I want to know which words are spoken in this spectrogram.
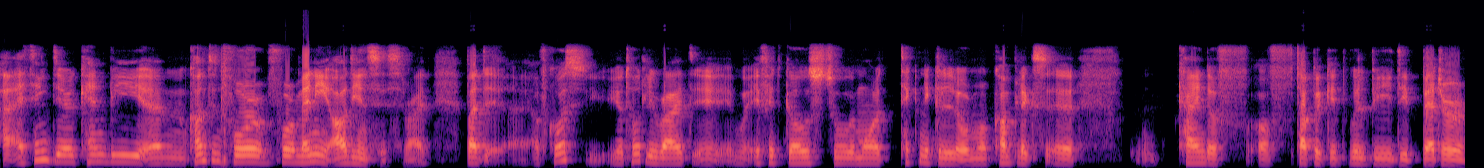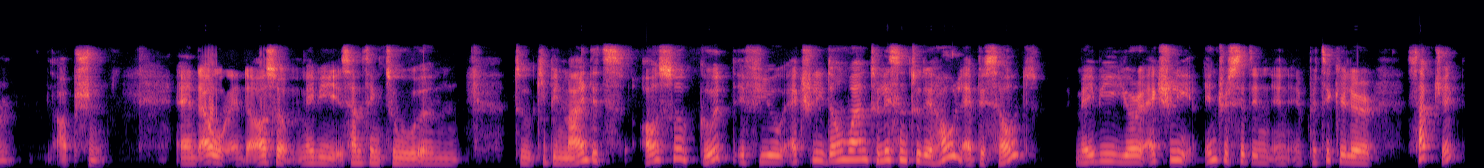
I think there can be um, content for for many audiences, right? But uh, of course, you're totally right. If it goes to a more technical or more complex uh, kind of of topic, it will be the better option. And oh, and also maybe something to um, to keep in mind it's also good if you actually don't want to listen to the whole episode. Maybe you're actually interested in, in a particular subject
